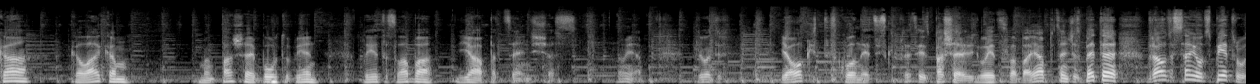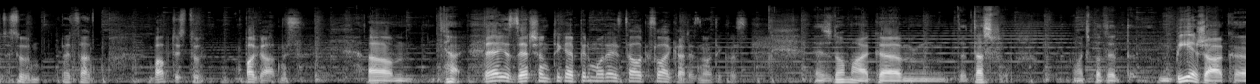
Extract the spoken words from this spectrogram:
kā, ka laikam man pašai būtu viena lietas labā jāpacenšas. Nu, jā, ļoti jauki, tas skolnieciski precīzi pašai lietas labā jāpacenšas, bet uh, draudzes sajūtas pietrūcas pēc tāda baptistu pagātnes. Um, jā, Tējas dzeršana tikai pirmo reizi talkas laikā reiz notikusi. Es domāju, ka mm, tas man liekas, pat ir biežāk eh,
